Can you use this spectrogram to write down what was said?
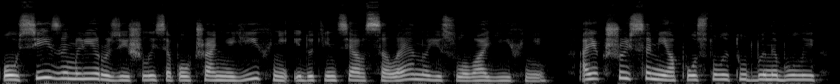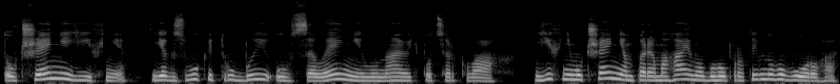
по усій землі розійшлися повчання їхні і до кінця вселеної слова їхні. А якщо й самі апостоли тут би не були, то вчення їхнє, як звуки труби у вселенні, лунають по церквах. Їхнім ученням перемагаємо богопротивного ворога,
